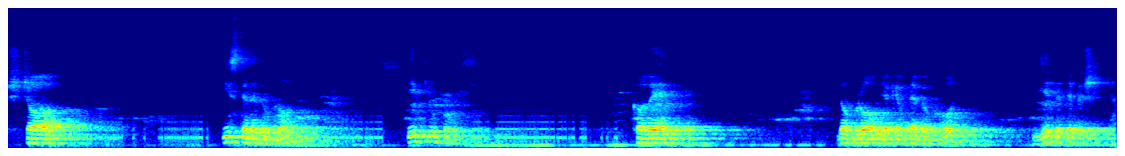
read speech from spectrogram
що істинне добро тільки в Бозі. Коли добро, яке в тебе входить, є для тебе життя.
